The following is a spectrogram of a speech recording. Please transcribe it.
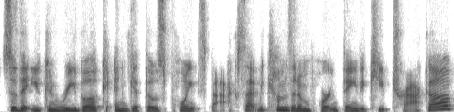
so that you can rebook and get those points back. So that becomes an important thing to keep track of.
